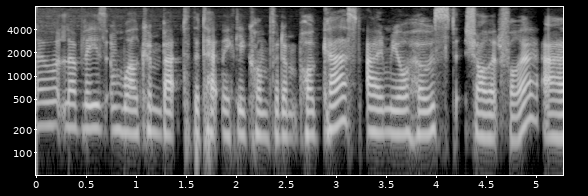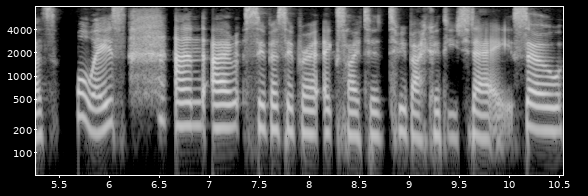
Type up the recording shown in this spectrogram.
Hello, lovelies, and welcome back to the Technically Confident podcast. I'm your host, Charlotte Fuller, as always, and I'm super, super excited to be back with you today. So,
